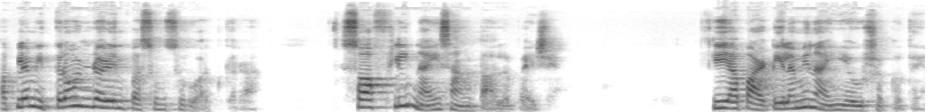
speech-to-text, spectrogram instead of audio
आपल्या मित्रमंडळींपासून सुरुवात करा. सॉफ्टली नाही सांगता आलं पाहिजे. की या पार्टीला मी नाही येऊ शकत आहे.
